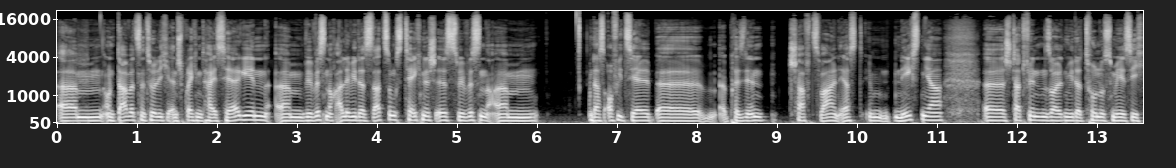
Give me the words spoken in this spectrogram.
Ähm, und da wird es natürlich entsprechend heiß hergehen. Ähm, wir wissen auch alle, wie das satzungstechnisch ist. Wir wissen, ähm, dass offiziell äh, Präsidentschaftswahlen erst im nächsten Jahr äh, stattfinden sollten, wieder turnusmäßig.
